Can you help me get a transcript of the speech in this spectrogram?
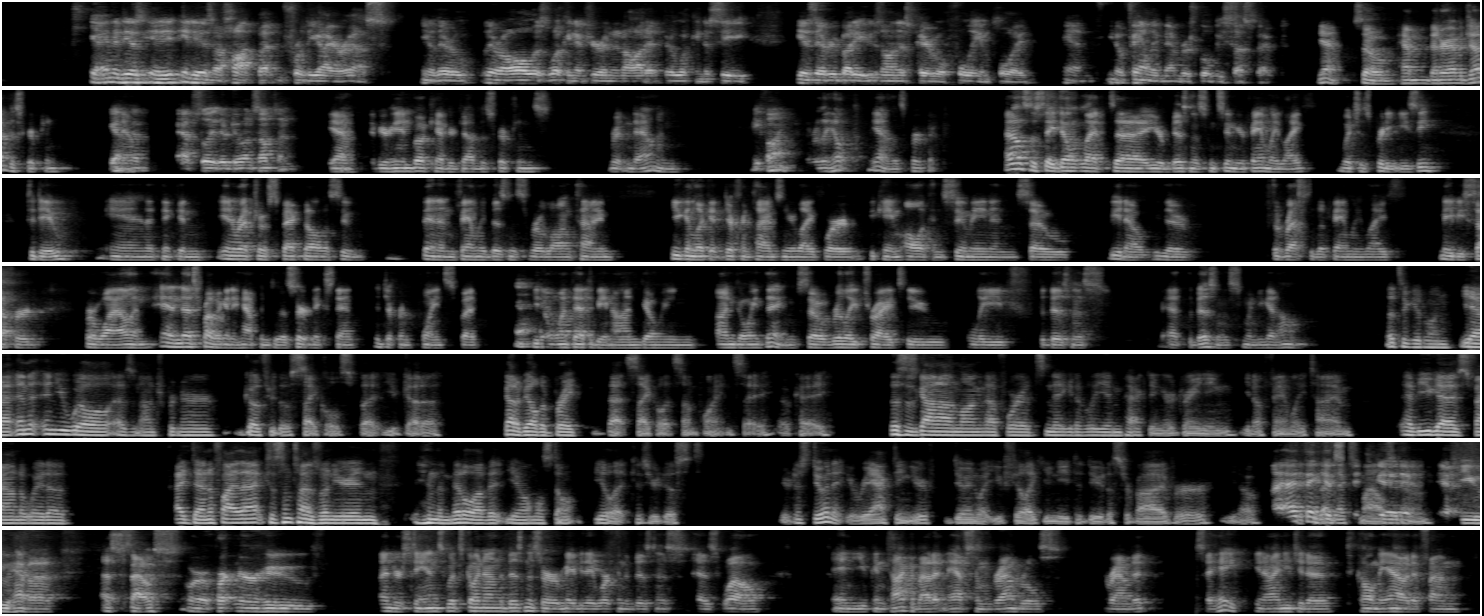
Yeah, and it is it, it is a hot button for the IRS. You know, they're they're always looking if you're in an audit, they're looking to see is everybody who's on this payroll fully employed and you know family members will be suspect. Yeah, so have better have a job description. Yeah, you know? absolutely. They're doing something. Yeah, have your handbook, have your job descriptions written down, and be fine. Really help. Yeah, that's perfect. I'd also say don't let uh, your business consume your family life, which is pretty easy to do. And I think in in retrospect, all of us who've been in family business for a long time, you can look at different times in your life where it became all consuming, and so you know, their the rest of the family life maybe suffered for a while, and and that's probably going to happen to a certain extent at different points. But you don't want that to be an ongoing ongoing thing. So really try to leave the business at the business when you get home. That's a good one. Yeah, and and you will as an entrepreneur go through those cycles, but you've got to got to be able to break that cycle at some point and say, okay, this has gone on long enough where it's negatively impacting or draining, you know, family time. Have you guys found a way to identify that? Because sometimes when you're in in the middle of it, you almost don't feel it because you're just you're just doing it. You're reacting. You're doing what you feel like you need to do to survive, or you know. I think it's, it's good if, if you have a a spouse or a partner who understands what's going on in the business, or maybe they work in the business as well and you can talk about it and have some ground rules around it. Say, hey, you know, I need you to, to call me out if I'm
